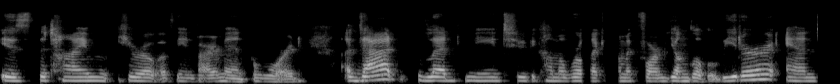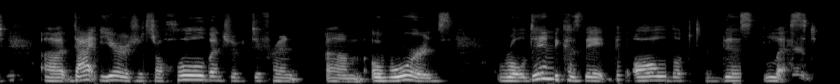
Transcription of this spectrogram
is the Time Hero of the Environment Award. Uh, that led me to become a World Economic Forum Young Global Leader. And uh, that year, just a whole bunch of different um, awards rolled in because they, they all looked this list.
